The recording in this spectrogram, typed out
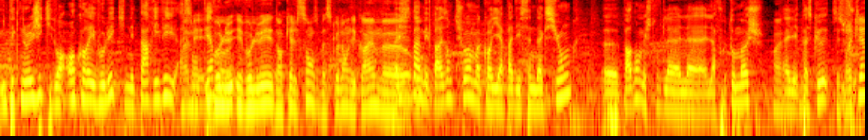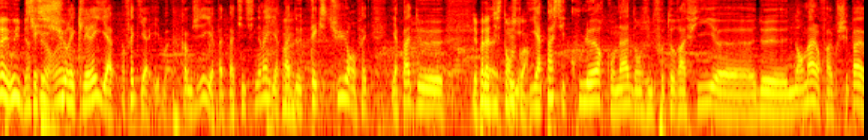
une technologie qui doit encore évoluer, qui n'est pas arrivée à Ouais, son mais terme. évoluer, évoluer dans quel sens? Parce que là on est quand même. euh, Ah, je sais pas, au- mais par exemple, tu vois, moi quand il n'y a pas des scènes d'action, euh, pardon, mais je trouve la, la- la photo moche, Ouais. elle est- parce que C'est suréclairé, oui, bien c'est sûr. ouais. suréclairé. Il y a, en fait, il y a, comme je disais, il n'y a pas de patine cinéma, il n'y a pas Ouais. de texture, en fait, il n'y a pas de. Il n'y a pas la euh, distance il- quoi. Il n'y a pas ces couleurs qu'on a dans une photographie euh, de normale. Enfin, je sais pas,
